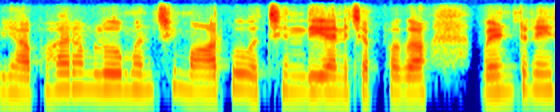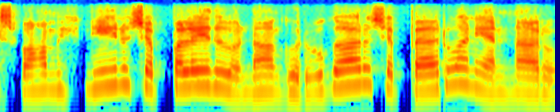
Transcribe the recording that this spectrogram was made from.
వ్యాపారంలో మంచి మార్పు వచ్చింది అని చెప్పగా వెంటనే స్వామి నేను చెప్పలేదు నా గురువుగారు చెప్పారు అని అన్నారు.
